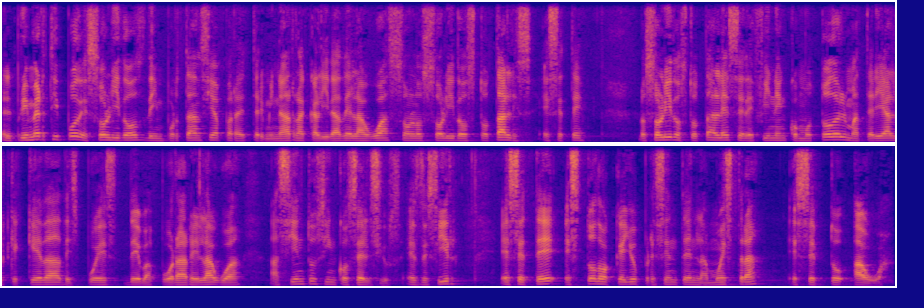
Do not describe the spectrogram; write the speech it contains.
El primer tipo de sólidos de importancia para determinar la calidad del agua son los sólidos totales, ST. Los sólidos totales se definen como todo el material que queda después de evaporar el agua a 105 Celsius, es decir, ST es todo aquello presente en la muestra excepto agua.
